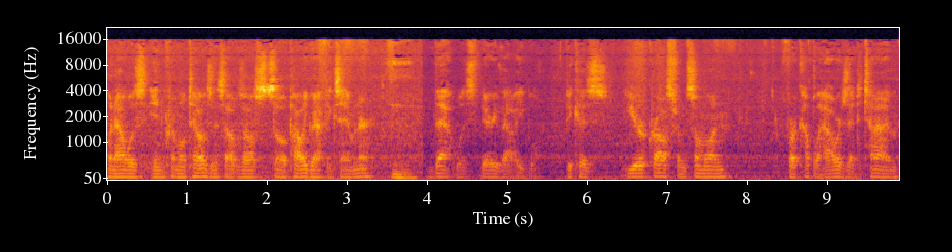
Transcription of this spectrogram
When I was in criminal intelligence, I was also a polygraph examiner. Mm-hmm. That was very valuable because you're across from someone for a couple of hours at a time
